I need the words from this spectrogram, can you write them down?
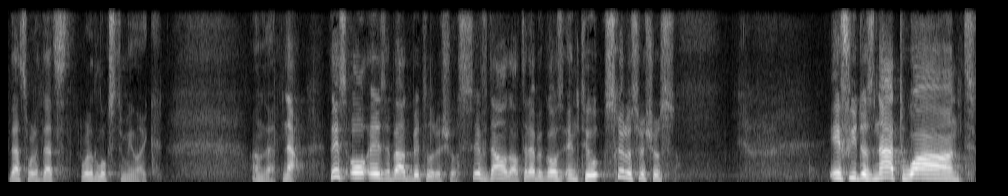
that's what that's what it looks to me like on that. Now, this all is about bitul rishus. If Dalad Al Rebbe goes into schirus rishus, if he does not want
